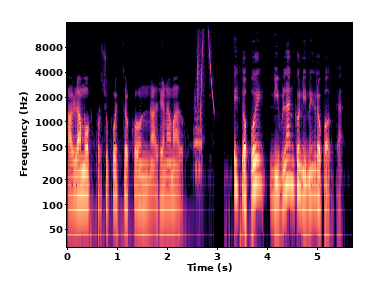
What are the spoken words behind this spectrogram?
hablamos, por supuesto, con Adrián Amado. Esto fue Ni Blanco ni Negro Podcast.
